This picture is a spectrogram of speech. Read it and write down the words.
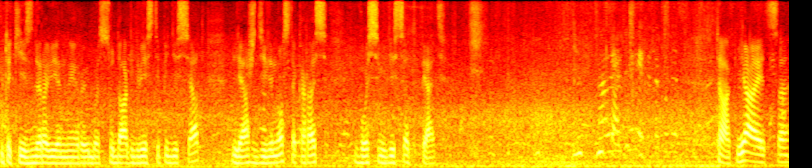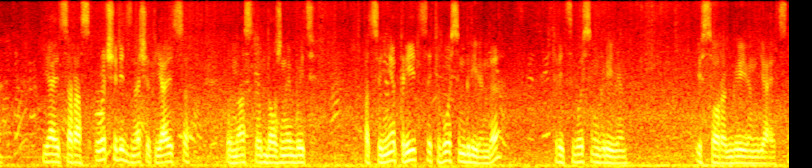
Вот такие здоровенные рыбы. Судак 250, ляж 90, карась 85. Так, яйца. Яйца раз очередь, значит яйца у нас тут должны быть по цене 38 гривен, да? 38 гривен и 40 гривен яйца.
